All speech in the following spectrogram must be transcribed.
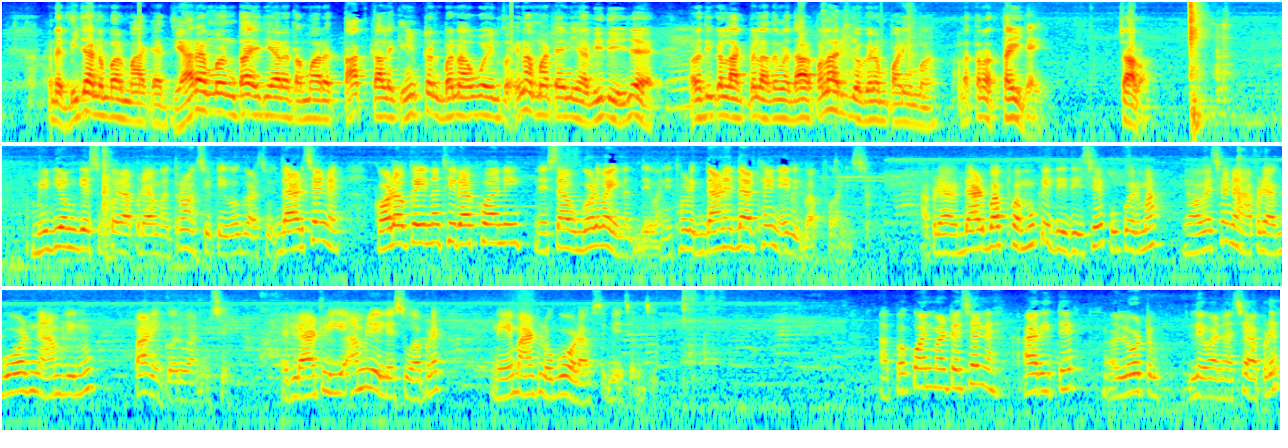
અને બીજા નંબરમાં કે જ્યારે મન થાય ત્યારે તમારે તાત્કાલિક ઇન્સ્ટન્ટ બનાવવું હોય તો એના માટેની આ વિધિ છે. અડધી કલાક પહેલાં તમે દાળ પલાળી દો ગરમ પાણીમાં એટલે તરત થઈ જાય. ચાલો. મીડિયમ ગેસ ઉપર આપણે આમાં ત્રણ સીટી વગાડશું. દાળ છે ને કડકઈ નથી રાખવાની ને સાવ ગળવાઈ નથી દેવાની. થોડીક દાણેદાર થાય ને એવી બાફવાની છે. આપણે આ દાળ બાફવા મૂકી દીધી છે કુકરમાં હવે છે ને આપણે આ ગોળ ને આંબલીનું પાણી કરવાનું છે. એટલે આટલી આંબલી લેશું આપણે ને એમાં આટલો ગોળ આવશે બે ચમચી. આ પકવાન માટે છે ને આ રીતે લોટ લેવાના છે આપણે.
